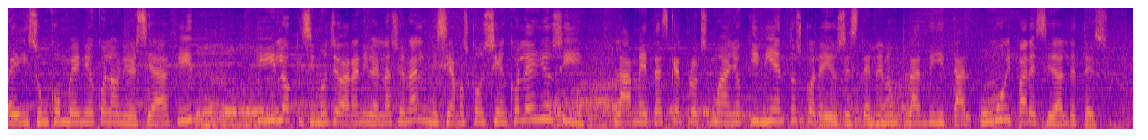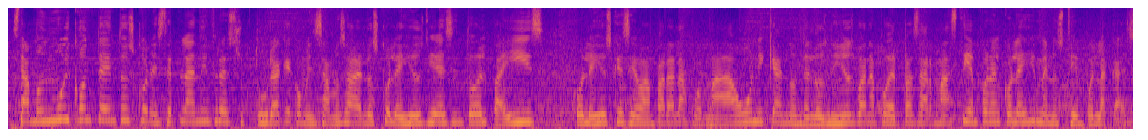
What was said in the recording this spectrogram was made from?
e hizo un convenio con la Universidad de AFID y lo quisimos llevar a nivel nacional. Iniciamos con 100 colegios y la meta es que el próximo año 500 colegios estén en un plan digital muy parecido al de TESO. Estamos muy contentos con este plan de infraestructura que comenzamos a ver los colegios 10 en todo el país, colegios que se van para la jornada única, en donde los niños van a poder pasar más tiempo en el colegio y menos tiempo en la calle.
